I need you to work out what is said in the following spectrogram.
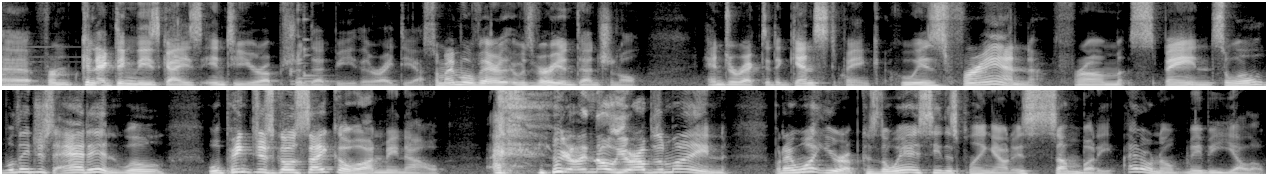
uh, from connecting these guys into Europe should that be their idea. So my move there, it was very intentional and directed against pink, who is Fran from Spain. So will will they just add in? Will will pink just go psycho on me now? You're like, no, Europe's mine. But I want Europe because the way I see this playing out is somebody, I don't know, maybe yellow,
